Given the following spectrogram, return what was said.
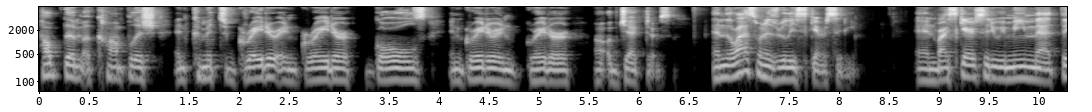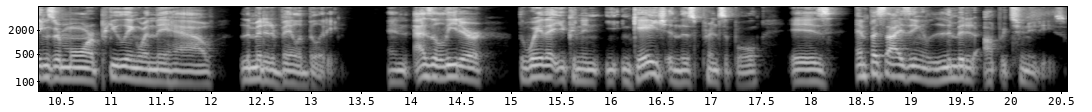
help them accomplish and commit to greater and greater goals and greater and greater uh, objectives. And the last one is really scarcity. And by scarcity, we mean that things are more appealing when they have limited availability. And as a leader, the way that you can engage in this principle is emphasizing limited opportunities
